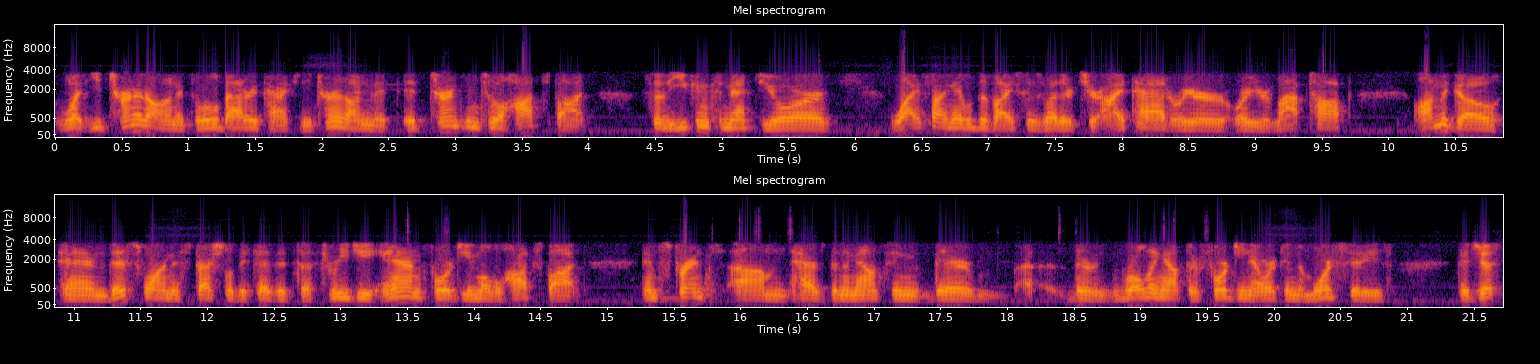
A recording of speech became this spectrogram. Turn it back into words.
what you turn it on. It's a little battery pack, and you turn it on. It it turns into a hotspot so that you can connect your Wi-Fi enabled devices, whether it's your iPad or your or your laptop on the go. And this one is special because it's a 3G and 4G mobile hotspot. And Sprint um, has been announcing they're uh, they're rolling out their 4G network into more cities. They just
